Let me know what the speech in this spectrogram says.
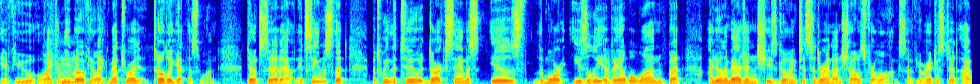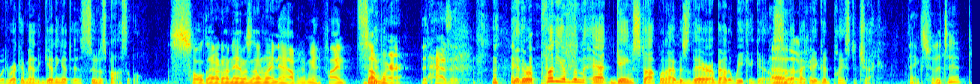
if you like amiibo, mm. if you like Metroid, totally get this one. Don't sit it out. It seems that between the two, Dark Samus is the more easily available one, but I don't imagine she's going to sit around on shelves for long. So if you're interested, I would recommend getting it as soon as possible. Sold out on Amazon right now, but I'm going to find somewhere that has it. yeah, there were plenty of them at GameStop when I was there about a week ago, oh, so that okay. might be a good place to check. Thanks for the tip.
